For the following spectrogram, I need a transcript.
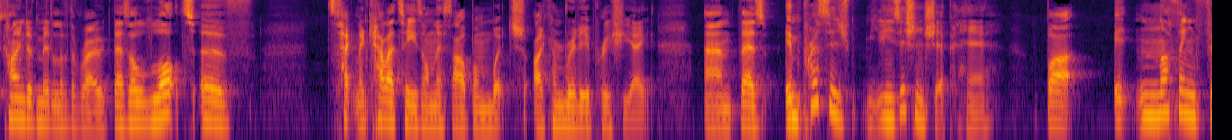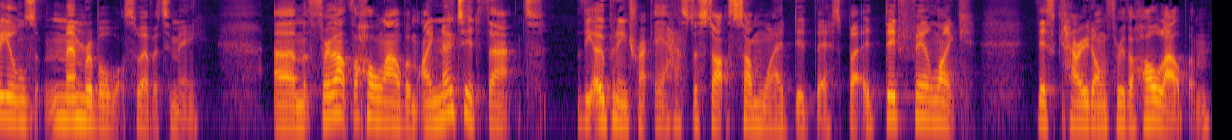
kind of middle of the road. There's a lot of technicalities on this album which I can really appreciate, and there's impressive musicianship in here, but it nothing feels memorable whatsoever to me. Um, throughout the whole album, I noted that the opening track, "It Has to Start Somewhere," did this, but it did feel like this carried on through the whole album.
